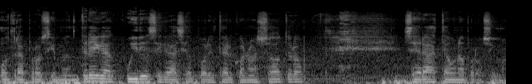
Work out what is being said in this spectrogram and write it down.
otra próxima entrega. Cuídese, gracias por estar con nosotros. Será hasta una próxima.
